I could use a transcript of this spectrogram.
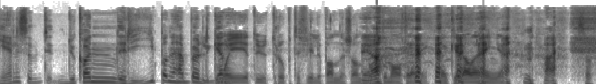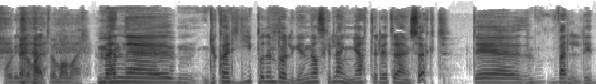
er liksom Du, kan ri på denne bølgen. Må gi et utrop til Philip Andersson på Ja. optimal trening. Kan ikke la det henge. Så får de som veit hvem han er. Men du kan ri på den bølgen ganske lenge etter en treningsøkt. Det er veldig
